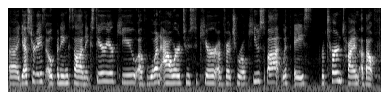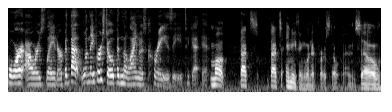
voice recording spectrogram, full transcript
uh, yesterday's opening saw an exterior queue of one hour to secure a virtual queue spot with a return time about four hours later. But that when they first opened, the line was crazy to get in. Well, that's that's anything when it first opened, so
